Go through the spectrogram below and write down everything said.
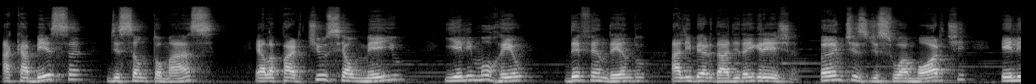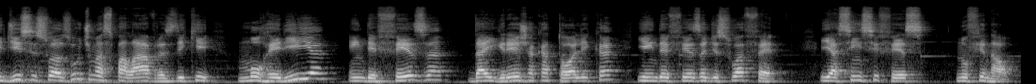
a cabeça de São Tomás, ela partiu-se ao meio e ele morreu defendendo a liberdade da igreja. Antes de sua morte, ele disse suas últimas palavras de que morreria em defesa da Igreja Católica e em defesa de sua fé. E assim se fez no final.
